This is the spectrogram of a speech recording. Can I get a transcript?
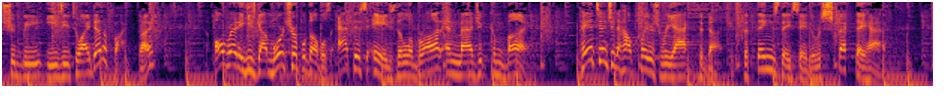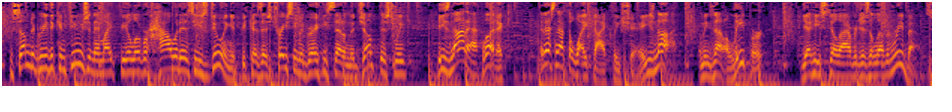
should be easy to identify, right? Already he's got more triple doubles at this age than LeBron and Magic combined. Pay attention to how players react to Doncic, the things they say, the respect they have. To some degree, the confusion they might feel over how it is he's doing it, because as Tracy McGrady said on the jump this week, he's not athletic, and that's not the white guy cliche. He's not. I mean, he's not a leaper, yet he still averages 11 rebounds.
